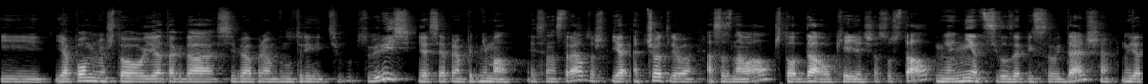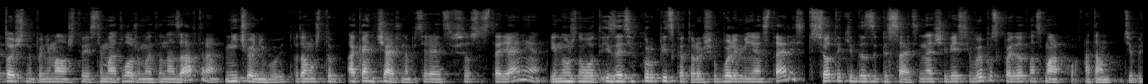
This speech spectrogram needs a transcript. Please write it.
и я помню, что я тогда себя прям внутри, типа, соберись, я себя прям поднимал, я себя настраивал, потому что я отчетливо осознавал, что да, окей, я сейчас устал, у меня нет сил записывать дальше, но я точно понимал, что если мы отложим это на завтра, ничего не будет, потому что окончательно потеряется все состояние, и нужно вот из этих крупиц, которые еще более-менее остались, все-таки дозаписать, иначе весь выпуск пойдет на смарку. А там, типа,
